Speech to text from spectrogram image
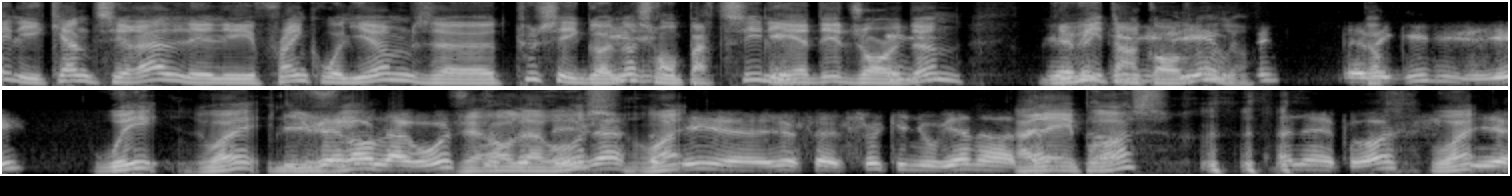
sais, les Ken Tyrrell, les, les Frank Williams, euh, tous ces gars-là Guy- sont partis, les Eddie Jordan. il y avait Lui est encore Ligier là. aussi. Il y avait Guy Ligier, Oui, oui. Ligier. Gérard Larousse. Gérard Larousse, associés, euh, c'est ceux qui nous viennent en tête. Alain Prost. Alain Prost. Euh,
